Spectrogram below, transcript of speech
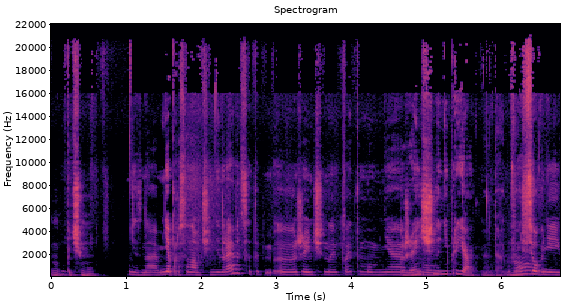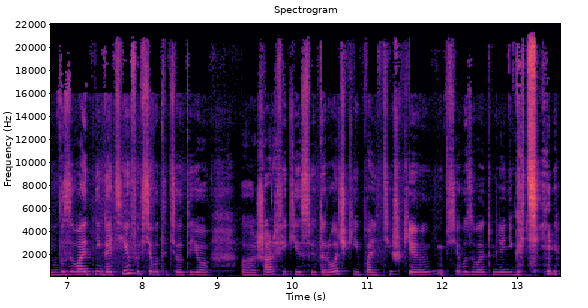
ну, почему? Не знаю. Мне просто она очень не нравится, эта э, женщина, и поэтому мне... Женщина ну, неприятная, да. Но... Все в ней вызывает негатив, и все вот эти вот ее э, шарфики, свитерочки и пальтишки, все вызывают у меня негатив.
